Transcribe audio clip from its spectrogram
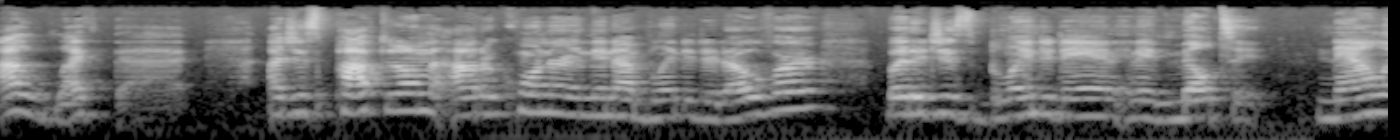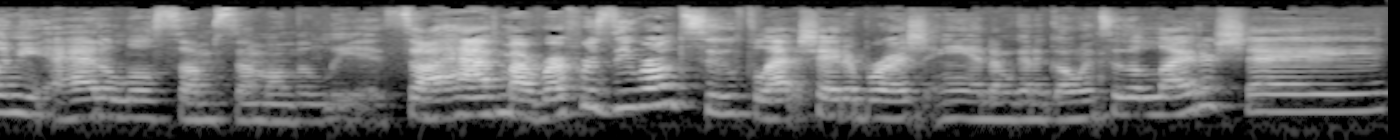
I like that. I just popped it on the outer corner and then I blended it over, but it just blended in and it melted. Now let me add a little some some on the lid. So I have my Rephr 02 flat shader brush and I'm gonna go into the lighter shade.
